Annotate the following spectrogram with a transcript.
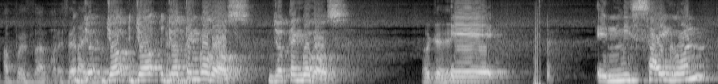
Ah, pues al parecer hay. Yo, yo, yo, yo tengo dos, yo tengo dos. Ok. Eh, en Miss Saigon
